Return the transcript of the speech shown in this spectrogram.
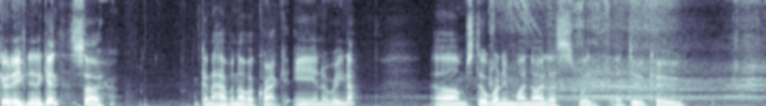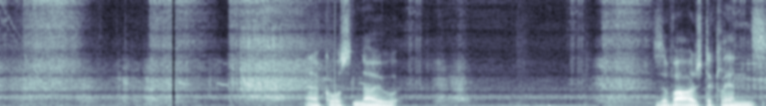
Good evening again. So, I'm going to have another crack in Arena. Um, still running my Nihilus with a Dooku. And of course, no Savage to cleanse.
